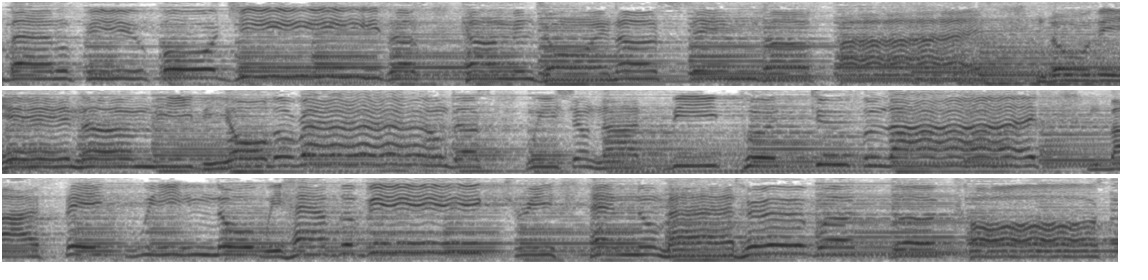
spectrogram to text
battlefield for Jesus. Come and join us in the fight. Though the enemy be all around us, we shall not be put to flight. By faith we know we have the victory, and no matter what the cost,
